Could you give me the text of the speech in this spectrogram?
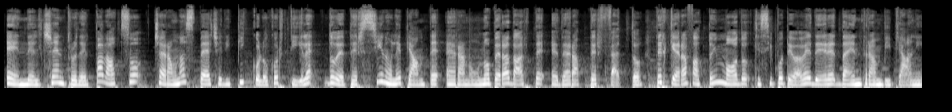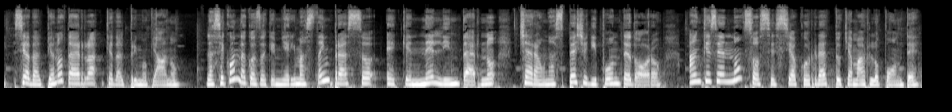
e nel centro del palazzo c'era una specie di piccolo cortile dove persino le piante erano un'opera d'arte ed era perfetto, perché era fatto in modo che si poteva vedere da entrambi i piani, sia dal piano terra che dal primo piano. La seconda cosa che mi è rimasta impresso è che nell'interno c'era una specie di ponte d'oro, anche se non so se sia corretto chiamarlo ponte.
